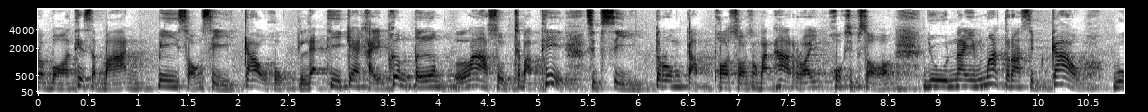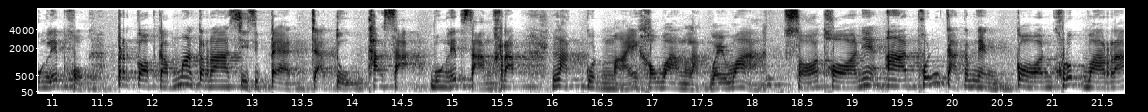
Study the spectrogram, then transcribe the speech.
รบเทศบาลปี 2496 และที่แก้ไขเพิ่มเติมล่าสุดฉบับที่ 14 ตรงกับพศ 2562 อยู่ในมาตรา 19 วงเล็บ 6 ประกอบกับมาตรา 48จตุทักษะวงเล็บ 3 ครับ หลักกฎหมายเขาวางหลักไว้ว่า สอทอเนี่ยอาจพ้นจากตำแหน่งก่อนครบวาระ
